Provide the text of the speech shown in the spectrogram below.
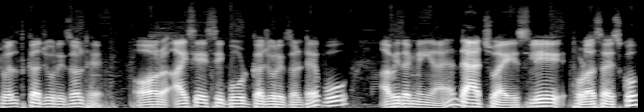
ट्वेल्थ का जो रिज़ल्ट है और आईसीआईसी बोर्ड का जो रिज़ल्ट है, वो अभी तक नहीं आया। दैट्स वाई इसलिए थोड़ा सा इसको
